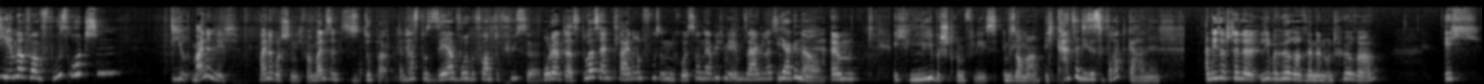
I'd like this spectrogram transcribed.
die immer vom Fuß rutschen? Die, meine nicht. Meine rutschen nicht. Meine sind super. Dann hast du sehr wohlgeformte Füße. Oder das. Du hast ja einen kleineren Fuß und einen größeren, habe ich mir eben sagen lassen. Ja, genau. Ähm, ich liebe Strümpflies im Sommer. Ich kannte dieses Wort gar nicht. An dieser Stelle, liebe Hörerinnen und Hörer, ich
